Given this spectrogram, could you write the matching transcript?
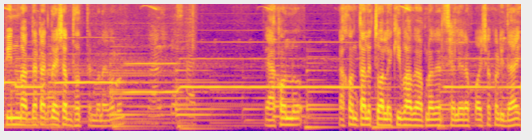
পিন বাগদা টাগদা এসব ধরতেন মানে বলুন। এখন এখন তাহলে চলে কীভাবে? আপনাদের ছেলেরা পয়সা করি দেয়?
